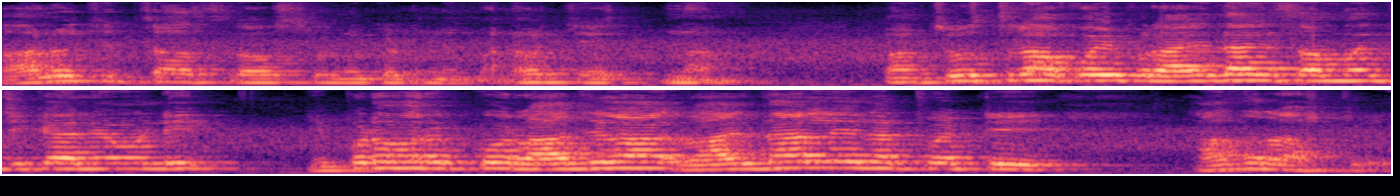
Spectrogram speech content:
ఆలోచించాల్సిన అవసరం ఉందని నేను మనవి చేస్తున్నాను. మనం చూస్తున్న ఒకవైపు రాజధానికి సంబంధించి కానివ్వండి ఇప్పటి వరకు రాజధా రాజధాని లేనటువంటి ఆంధ్ర రాష్ట్రం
